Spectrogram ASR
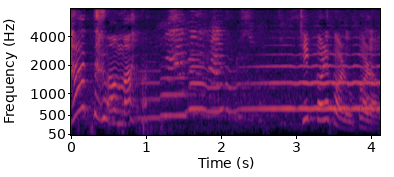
হাত, মামা। ঠিক করে করো করাও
